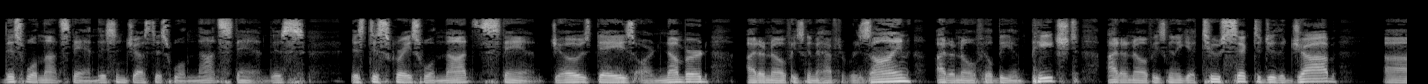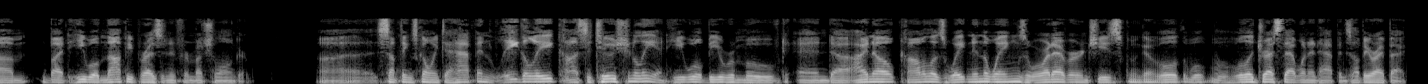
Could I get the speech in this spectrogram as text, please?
this will not stand. This injustice will not stand. This, This disgrace will not stand. Joe's days are numbered. I don't know if he's going to have to resign. I don't know if he'll be impeached. I don't know if he's going to get too sick to do the job. Um, but he will not be president for much longer. Uh, something's going to happen legally, constitutionally, and he will be removed. And uh, I know Kamala's waiting in the wings or whatever, and she's going to, we'll, we'll, we'll address that when it happens. I'll be right back.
